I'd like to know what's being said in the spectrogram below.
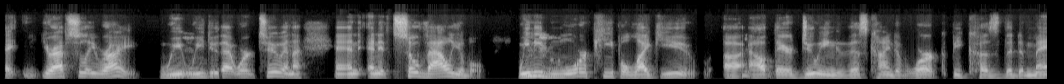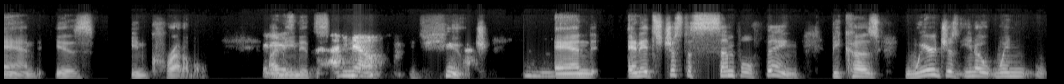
Eh, you're absolutely right. We mm-hmm. we do that work too, and and and it's so valuable we need mm-hmm. more people like you uh, mm-hmm. out there doing this kind of work because the demand is incredible. It I is. mean, it's I know it's huge. Mm-hmm. And and it's just a simple thing because we're just you know when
